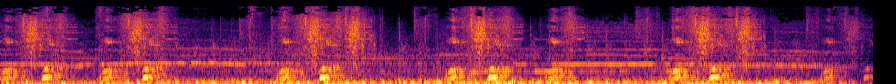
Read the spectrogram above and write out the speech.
おおおっ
